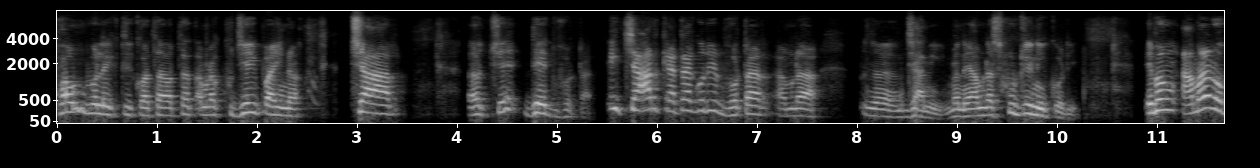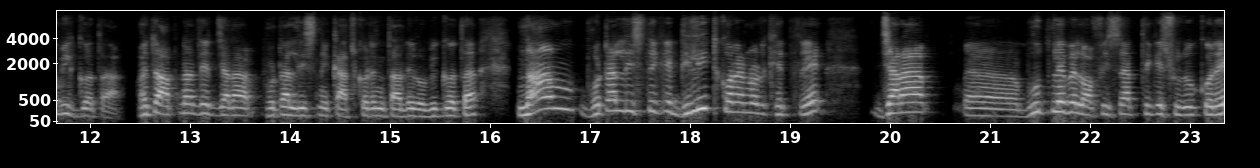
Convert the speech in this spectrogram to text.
ফাউন্ড বলে একটি কথা, অর্থাৎ আমরা খুঁজেই পাই না। চার, হচ্ছে ডেড ভোটার এই চার ক্যাটাগরির ভোটার আমরা জানি মানে আমরা স্ক্রুটিনি করি। এবং আমার অভিজ্ঞতা, হয়তো আপনাদের যারা ভোটার লিস্ট নিয়ে কাজ করেন তাদের অভিজ্ঞতা, নাম ভোটার লিস্ট থেকে ডিলিট করানোর ক্ষেত্রে যারা বুথ লেভেল অফিসার থেকে শুরু করে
